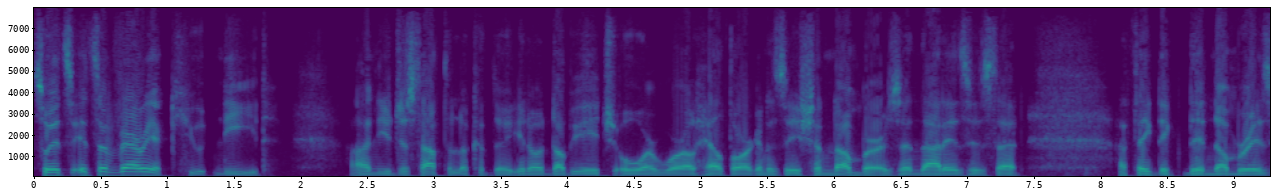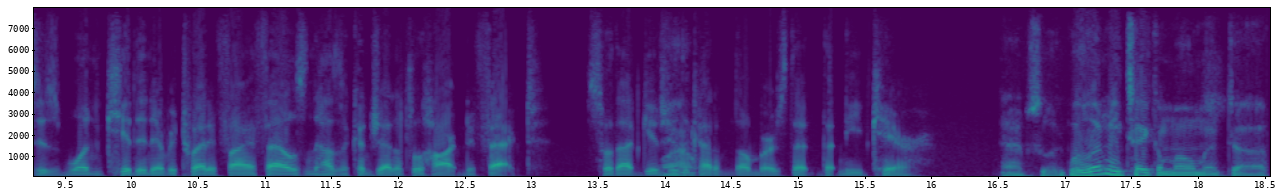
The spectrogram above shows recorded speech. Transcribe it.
So it's it's a very acute need, and you just have to look at the you know WHO or World Health Organization numbers, and that is is that I think the the number is is one kid in every twenty five thousand has a congenital heart defect. So that gives wow. you the kind of numbers that that need care. Absolutely. Well, let me take a moment. Uh,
